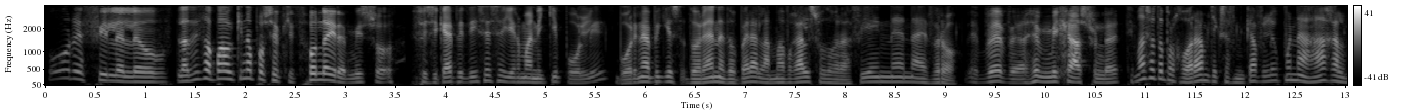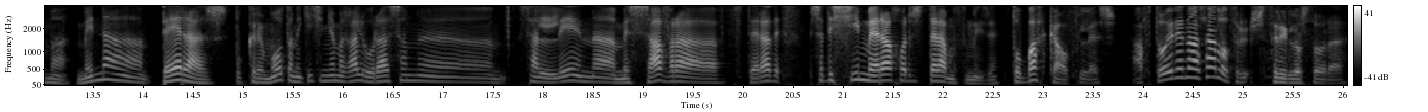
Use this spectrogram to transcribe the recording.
Ωρε φίλε, λέω. Δηλαδή θα πάω εκεί να προσευχηθώ να ηρεμήσω. Φυσικά επειδή είσαι σε γερμανική πόλη, μπορεί να πήγες δωρεάν εδώ πέρα, αλλά άμα βγάλεις φωτογραφία είναι ένα ευρώ. Ε, βέβαια, ε, μην χάσουνε. Θυμάσαι όταν προχωράμε και ξαφνικά βλέπουμε ένα άγαλμα με ένα τέρα που κρεμόταν και είχε μια μεγάλη ουρά σαν, ε, σαν λένα, με σαύρα, φτερά. δε- Σαν τη χήμερα χωρίς φτερά μου θυμίζει. Το Μπαχκάουφ λε. Αυτό είναι ένας άλλος θρύλος τώρα.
